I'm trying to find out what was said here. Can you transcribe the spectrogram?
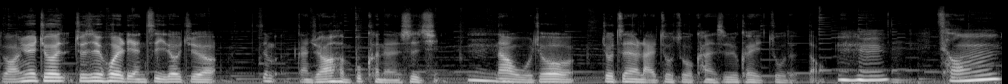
对啊，因为就会就是会连自己都觉得这么感觉好像很不可能的事情，嗯，那我就就真的来做做看，是不是可以做得到？嗯哼，嗯，从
